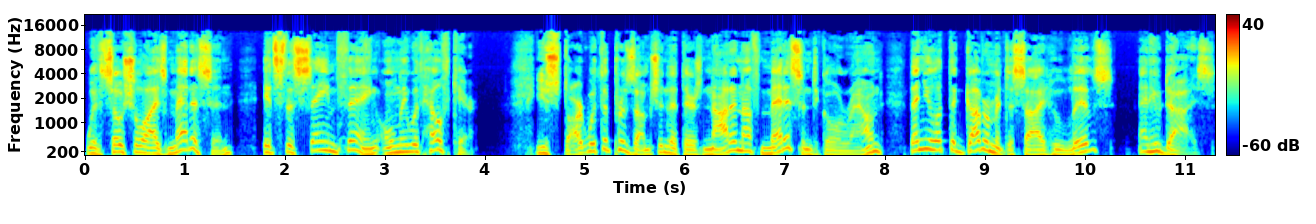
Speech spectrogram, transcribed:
With socialized medicine, it's the same thing only with healthcare. You start with the presumption that there's not enough medicine to go around, then you let the government decide who lives and who dies.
